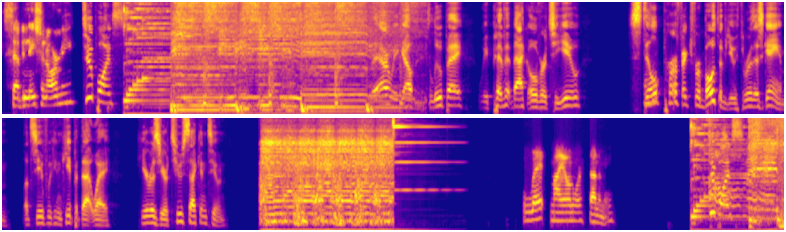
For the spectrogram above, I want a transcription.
Seven Nation Army. Two points. There we go. Lupe, we pivot back over to you. Still perfect for both of you through this game. Let's see if we can keep it that way. Here is your two second tune. Lit, My Own Worst Enemy. Two points. man.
